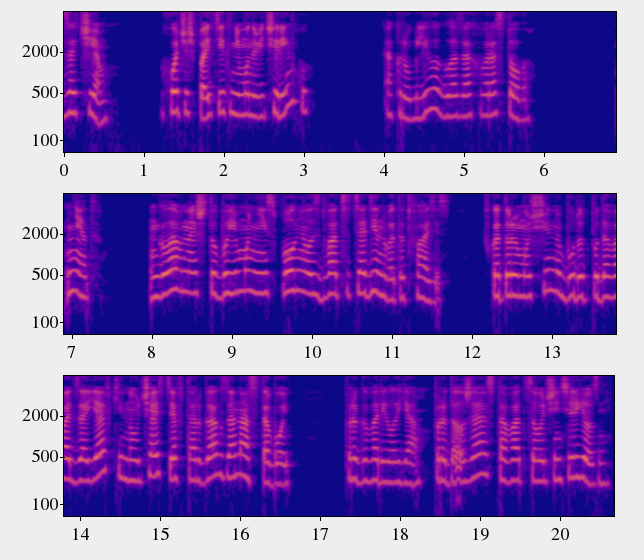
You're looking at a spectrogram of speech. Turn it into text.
Зачем? Хочешь пойти к нему на вечеринку? Округлила глаза Хворостова. Нет, Главное, чтобы ему не исполнилось 21 в этот фазис, в который мужчины будут подавать заявки на участие в торгах за нас с тобой, проговорила я, продолжая оставаться очень серьезной.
